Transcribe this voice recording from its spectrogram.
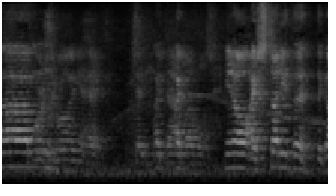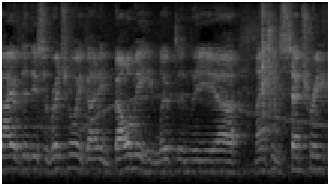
Or is Um, ahead, taking I- down I- levels? You know, I've studied the, the guy who did these originally, a guy named Bellamy. He lived in the uh, 19th century.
